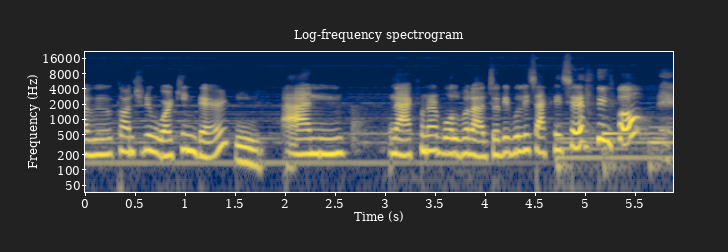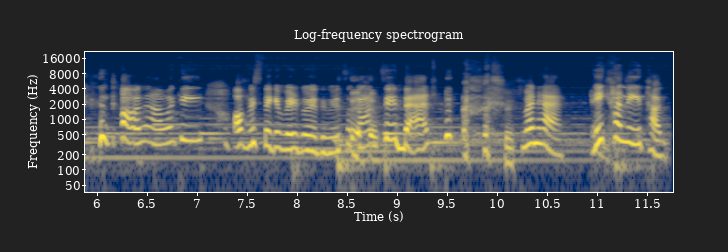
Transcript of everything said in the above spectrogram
I will continue working there. হুম। And না এখন আর বলব না। যদি বলি চাকরি ছেড়ে দিব তাহলে আমাকে অফিস থেকে বের করে দিবে। সো ডোন্ট সে দ্যাট মানে হ্যাঁ এখানেই থাকব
